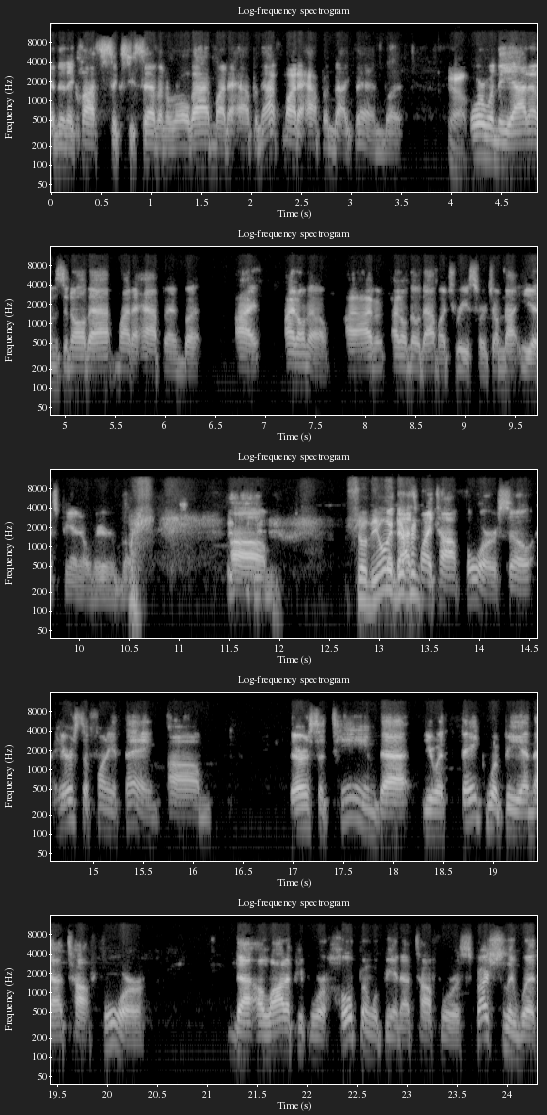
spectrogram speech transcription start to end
and then the class 67 or all that might have happened. That might have happened back then, but Yeah. or when the Adams and all that might have happened, but I I don't know. I I, don't know that much research. I'm not ESPN over here, but um, so the only but that's my top four. So here's the funny thing. Um, there's a team that you would think would be in that top four that a lot of people were hoping would be in that top four, especially with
